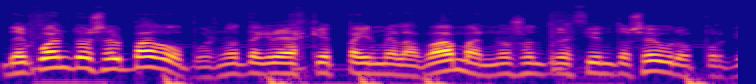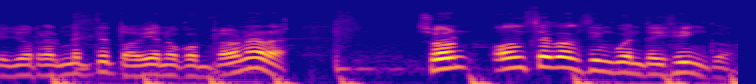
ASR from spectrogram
¿De cuánto es el pago? Pues no te creas que es para irme a las Bahamas, no son 300 euros, porque yo realmente todavía no he comprado nada. Son 11,55.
